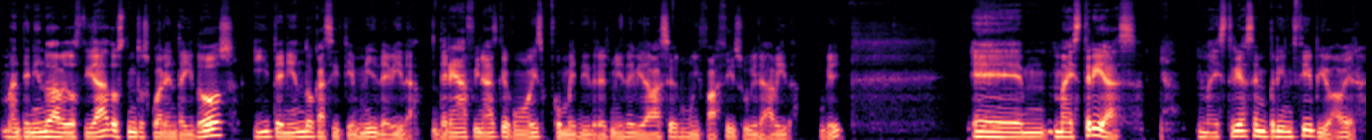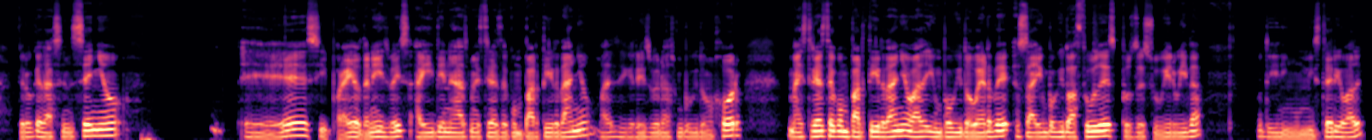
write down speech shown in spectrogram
Manteniendo la velocidad 242 y teniendo casi 100.000 de vida. Dren al final que como veis con 23.000 de vida base es muy fácil subir a vida, ¿ok? Em, maestrías. Maestrías en principio, a ver, creo que las enseño. Eh, sí, por ahí lo tenéis, ¿veis? Ahí tiene las maestrías de compartir daño, ¿vale? Si queréis verlas un poquito mejor. Maestrías de compartir daño, ¿vale? Y un poquito verde, o sea, hay un poquito azules, pues de subir vida. No tiene ningún misterio, ¿vale?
